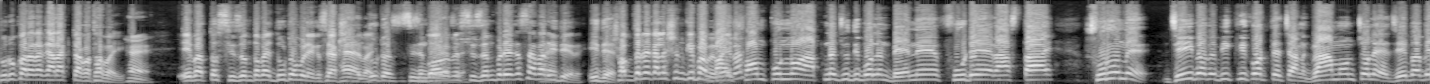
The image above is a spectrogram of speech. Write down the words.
শুরু করার আগে আর একটা কথা ভাই। হ্যাঁ। এবার তো সিজন তো ভাই দুটো পড়ে গেছে হ্যাঁ একসাথে ভাই। দুটো সিজন গরমের সিজন পড়ে গেছে আবার ঈদের। ঈদের। সব ধরনের কালেকশন কি পাবে ভাই ভাই সম্পূর্ণ আপনি যদি বলেন ভ্যানে ফুডে রাস্তায় শোরুমে যেইভাবে বিক্রি করতে চান গ্রাম অঞ্চলে যেভাবে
